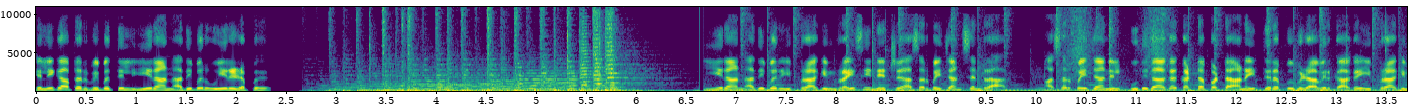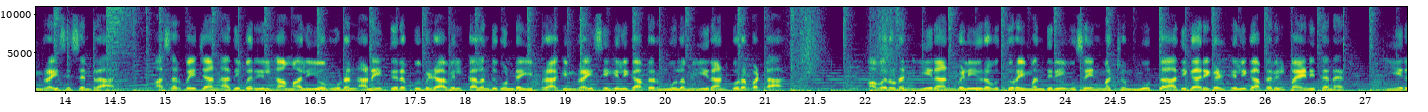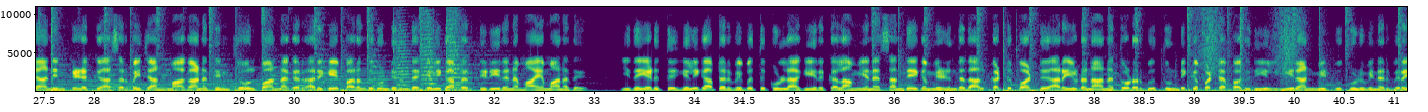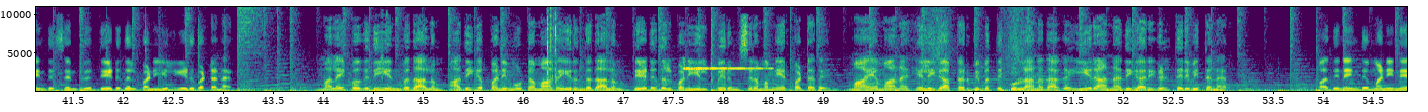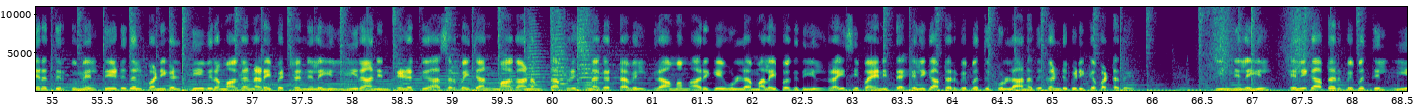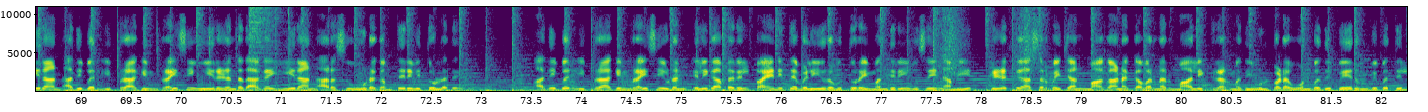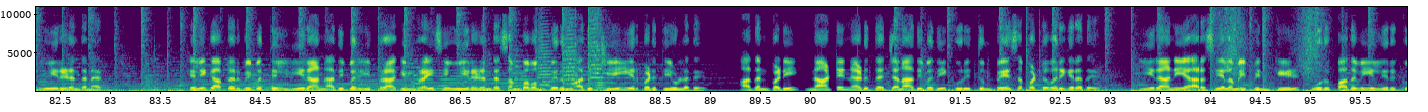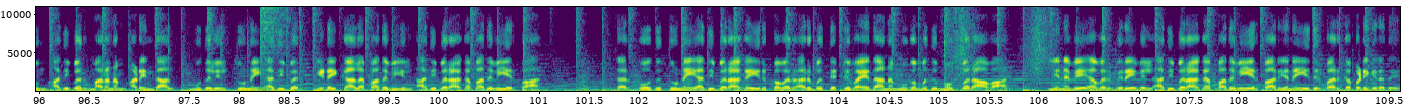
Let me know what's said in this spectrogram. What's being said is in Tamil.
ஹெலிகாப்டர் விபத்தில் ஈரான் அதிபர் உயிரிழப்பு. ஈரான் அதிபர் இப்ராகிம் ரைசி நேற்று அசர்பைஜான் சென்றார். அசர்பைஜானில் புதிதாக கட்டப்பட்ட அணை திறப்பு விழாவிற்காக இப்ராகிம் ரைசி சென்றார். அசர்பைஜான் அதிபர் இல்ஹாம் அலியோவ் உடன் அணை திறப்பு விழாவில் கலந்து கொண்ட இப்ராகிம் ரைசி ஹெலிகாப்டர் மூலம் ஈரான் புறப்பட்டார். அவருடன் ஈரான் வெளியுறவுத்துறை மந்திரி உசைன் மற்றும் மூத்த அதிகாரிகள் ஹெலிகாப்டரில் பயணித்தனர். ஈரானின் கிழக்கு அசர்பைஜான் மாகாணத்தின் ஜோல்பா நகர் அருகே பறந்து கொண்டிருந்த ஹெலிகாப்டர் திடீரென மாயமானது. இதையடுத்து ஹெலிகாப்டர் விபத்துக்குள்ளாகியிருக்கலாம் என சந்தேகம் எழுந்ததால் கட்டுப்பாட்டு அறையுடனான தொடர்பு துண்டிக்கப்பட்ட பகுதியில் ஈரான் மீட்புக் குழுவினர் விரைந்து சென்று தேடுதல் பணியில் ஈடுபட்டனர். மலைப்பகுதி என்பதாலும் அதிக பனிமூட்டமாக இருந்ததாலும் தேடுதல் பணியில் பெரும் சிரமம் ஏற்பட்டது. மாயமான ஹெலிகாப்டர் விபத்துக்குள்ளானதாக ஈரான் அதிகாரிகள் தெரிவித்தனர். பதினைந்து மணி நேரத்திற்கு மேல் தேடுதல் பணிகள் தீவிரமாக நடைபெற்ற நிலையில் ஈரானின் கிழக்கு அசர்பைஜான் மாகாணம் தப்ரிஸ் நகர் டவில் கிராமம் அருகே உள்ள மலைப்பகுதியில் ரைசி பயணித்த ஹெலிகாப்டர் விபத்துக்குள்ளானது கண்டுபிடிக்கப்பட்டது. இந்நிலையில் ஹெலிகாப்டர் விபத்தில் ஈரான் அதிபர் இப்ராகிம் ரைசி உயிரிழந்ததாக ஈரான் அரசு ஊடகம் தெரிவித்துள்ளது. அதிபர் இப்ராகிம் ரைசியுடன் ஹெலிகாப்டரில் பயணித்த வெளியுறவுத்துறை மந்திரி உசைன் அமீர். கிழக்கு அசர்பைஜான் மாகாண கவர்னர் மாலிக் ரஹ்மதி உள்பட ஒன்பது பேரும் விபத்தில் உயிரிழந்தனர். ஹெலிகாப்டர் விபத்தில் ஈரான் அதிபர் இப்ராஹிம் ரைசி உயிரிழந்த சம்பவம் பெரும் அதிர்ச்சியை ஏற்படுத்தியுள்ளது. அதன்படி நாட்டின் அடுத்த ஜனாதிபதி குறித்தும் பேசப்பட்டு வருகிறது. ஈரானிய அரசியலமைப்பின் கீழ் ஒரு பதவியில் இருக்கும் அதிபர் மரணம் அடைந்தால். முதலில் துணை அதிபர் இடைக்கால பதவியில் அதிபராக பதவியேற்பார். தற்போது துணை அதிபராக இருப்பவர் 68 வயதான முகமது மொப்பர் ஆவார். எனவே அவர் விரைவில் அதிபராக பதவியேற்பார் என எதிர்பார்க்கப்படுகிறது.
